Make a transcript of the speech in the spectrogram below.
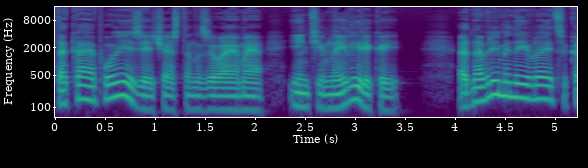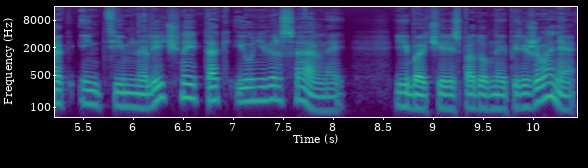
Такая поэзия, часто называемая интимной лирикой, одновременно является как интимно личной, так и универсальной, ибо через подобные переживания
